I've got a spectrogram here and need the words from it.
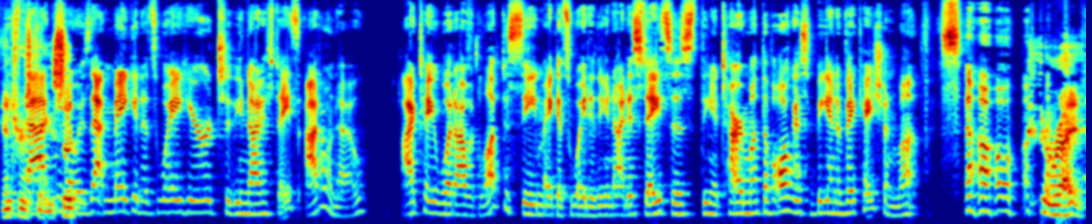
Interesting. Is that, so, know, is that making its way here to the United States? I don't know. I tell you what, I would love to see make its way to the United States is the entire month of August being a vacation month. So, right.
